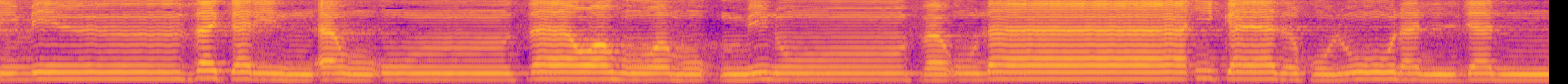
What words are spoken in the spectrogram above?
من ذكر أو أنثى وهو مؤمن فأولئك يدخلون الجنة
